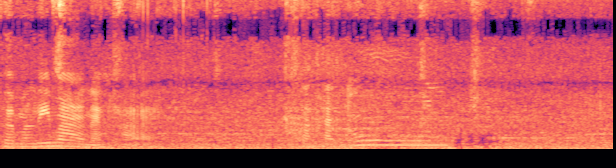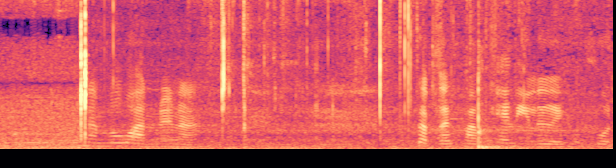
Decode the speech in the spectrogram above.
Family มานะคะสาขานู้น number one ด้วยนะ จับใจความแค่นี้เลยทุกคน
